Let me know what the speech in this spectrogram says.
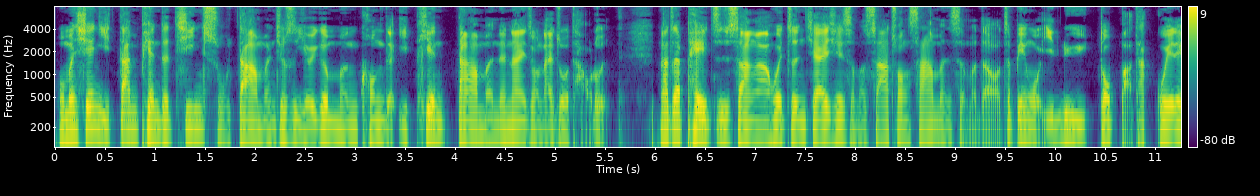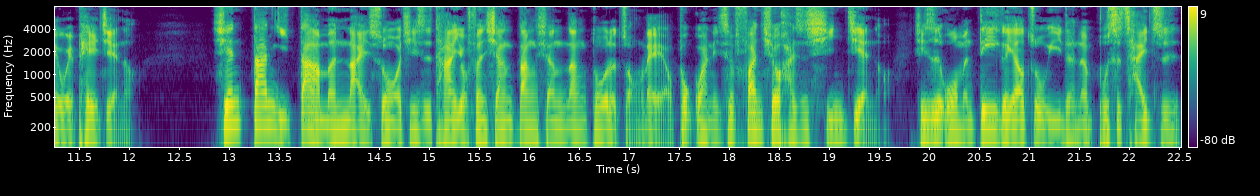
我们先以单片的金属大门，就是有一个门框的一片大门的那一种来做讨论。那在配置上啊，会增加一些什么纱窗、纱门什么的哦。这边我一律都把它归类为配件哦。先单以大门来说，其实它有分相当相当多的种类哦。不管你是翻修还是新建哦，其实我们第一个要注意的呢，不是材质，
